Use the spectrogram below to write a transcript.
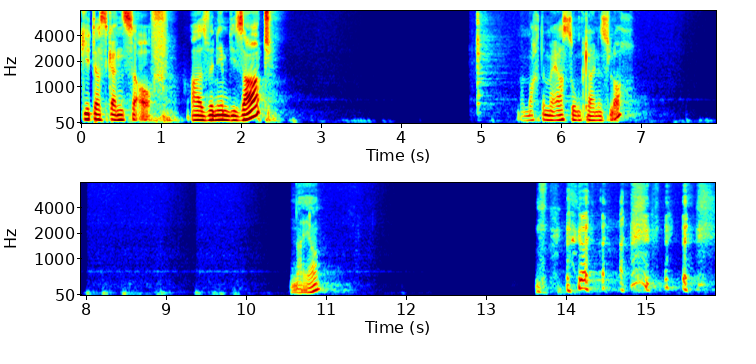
geht das Ganze auf. Also wir nehmen die Saat, man macht immer erst so ein kleines Loch. Naja.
